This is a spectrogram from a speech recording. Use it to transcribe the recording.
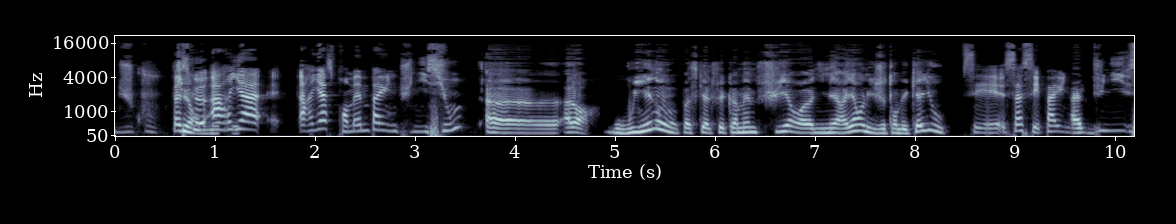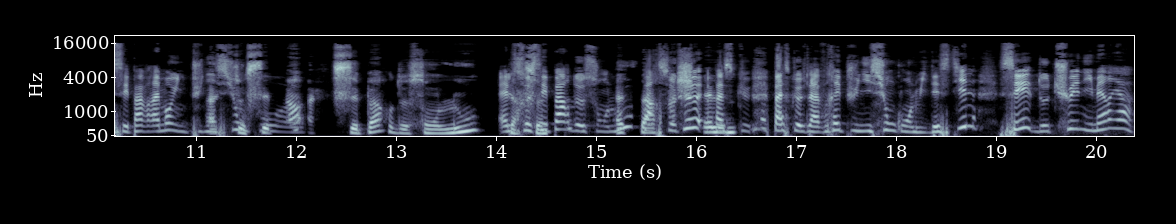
du coup. Parce que Arya, Arya se prend même pas une punition. Euh, alors, oui et non, parce qu'elle fait quand même fuir euh, Nymeria en lui jetant des cailloux. C'est ça, c'est pas une Elle- puni, c'est pas vraiment une Elle punition. se pour, euh, sépare, elle se sépare de son loup. Elle se sépare de son loup parce que elle- parce que parce que la vraie punition qu'on lui destine, c'est de tuer Nymeria.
